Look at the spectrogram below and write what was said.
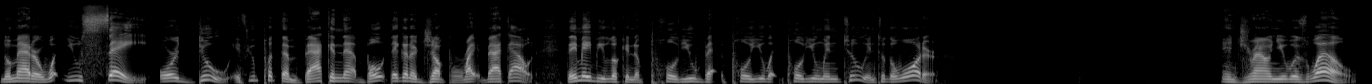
No matter what you say or do, if you put them back in that boat, they're gonna jump right back out. They may be looking to pull you back, pull you pull you into into the water and drown you as well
